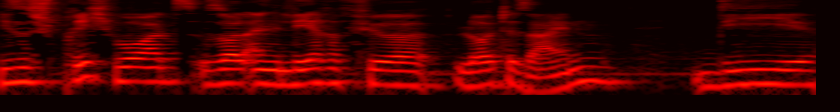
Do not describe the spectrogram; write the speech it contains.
Dieses Sprichwort soll eine Lehre für Leute sein, die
